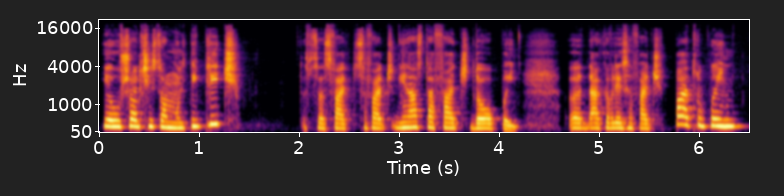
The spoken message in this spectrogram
E ușor și să o multiplici, să faci, să faci, din asta faci două pâini. Uh, dacă vrei să faci patru pâini,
